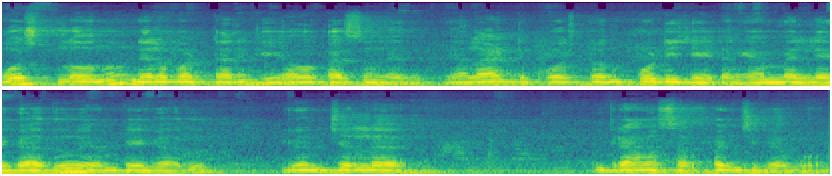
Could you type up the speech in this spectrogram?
పోస్ట్లోనూ నిలబడటానికి అవకాశం లేదు. ఎలాంటి పోస్ట్లోనూ పోటీ చేయడానికి ఎమ్మెల్యే కాదు ఎంపీ కాదు ఈవెన్ చెల్ల గ్రామ సర్పంచ్గా కూడా.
